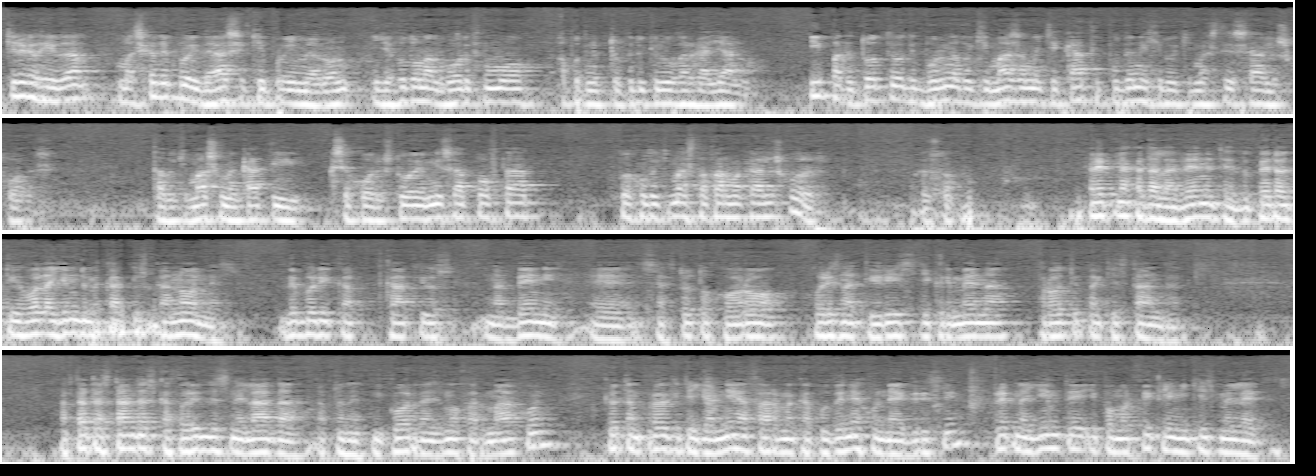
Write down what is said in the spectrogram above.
Κύριε καθηγητά, μας είχατε προειδεάσει και προημερών για αυτόν τον αλγόριθμο από την Επιτροπή του κ. Γαργαλιάνου. Είπατε τότε ότι μπορεί να δοκιμάζαμε και κάτι που δεν έχει δοκιμαστεί σε άλλες χώρες. Θα δοκιμάσουμε κάτι ξεχωριστό εμείς από αυτά που έχουν δοκιμάσει τα φάρμακα άλλες χώρες; Ευχαριστώ. Πρέπει να καταλαβαίνετε εδώ πέρα ότι όλα γίνονται με κάποιους κανόνες. Δεν μπορεί κά, κάποιος να μπαίνει ε, σε αυτό το χορό χωρίς να τηρεί συγκεκριμένα πρότυπα και στάνταρ. Αυτά τα στάνταρ καθορίζονται στην Ελλάδα από τον Εθνικό Οργανισμό Φαρμάκων και όταν πρόκειται για νέα φάρμακα που δεν έχουν έγκριση πρέπει να γίνεται υπομορφή κλινικής μελέτης.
